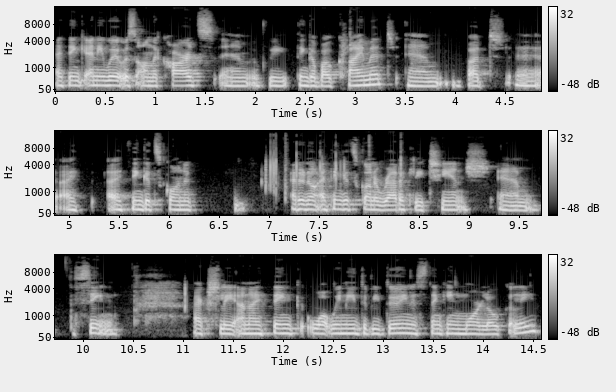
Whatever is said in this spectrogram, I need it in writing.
I think anyway it was on the cards um, if we think about climate, um, but uh, I I think it's going to I don't know I think it's going to radically change um, the scene actually. And I think what we need to be doing is thinking more locally.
